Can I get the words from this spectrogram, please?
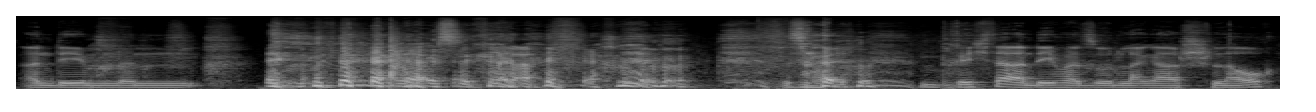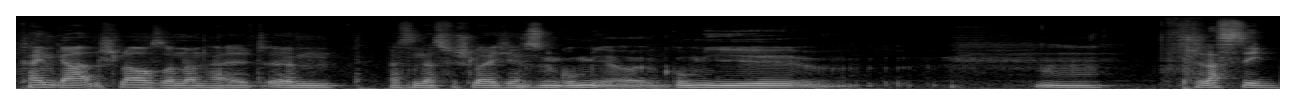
an dem ein... das ist halt ein Trichter, an dem halt so ein langer Schlauch, kein Gartenschlauch, sondern halt, ähm, was sind das für Schläuche? Das ist ein Gummi, äh, Gummi. Hm. Plastik,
